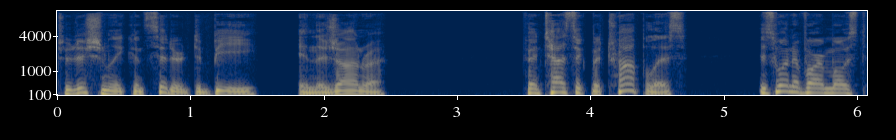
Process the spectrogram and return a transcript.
traditionally considered to be in the genre. Fantastic Metropolis is one of our most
